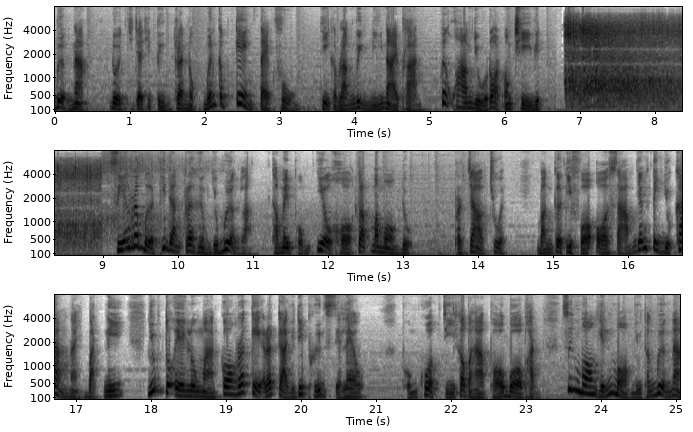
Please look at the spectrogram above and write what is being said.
เบื้องหน้า ด้วยจิตใจที่ตื่นตระหนกเหมือนกับเก้งแตกฝูง ที่กำลังวิ่งหนีนายพราน เพื่อความอยู่รอดของชีวิต สียงระเบิดที่ดังกระหึ่มอยู่เบื้องหลังทำให้ผมเอี้ยวคอกลับมามองดู พระเจ้าช่วย บังเกอร์ที่ฝออสามยังติดอยู่ข้างในบัดนี้ ยุบตัวเองลงมากองระเกะระกาอยู่ที่พื้นเสียแล้ว ผมควบจีเข้าไปหาผอบอพันซึ่งมองเห็นหมอบอยู่ทั้งเบื้องหน้า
